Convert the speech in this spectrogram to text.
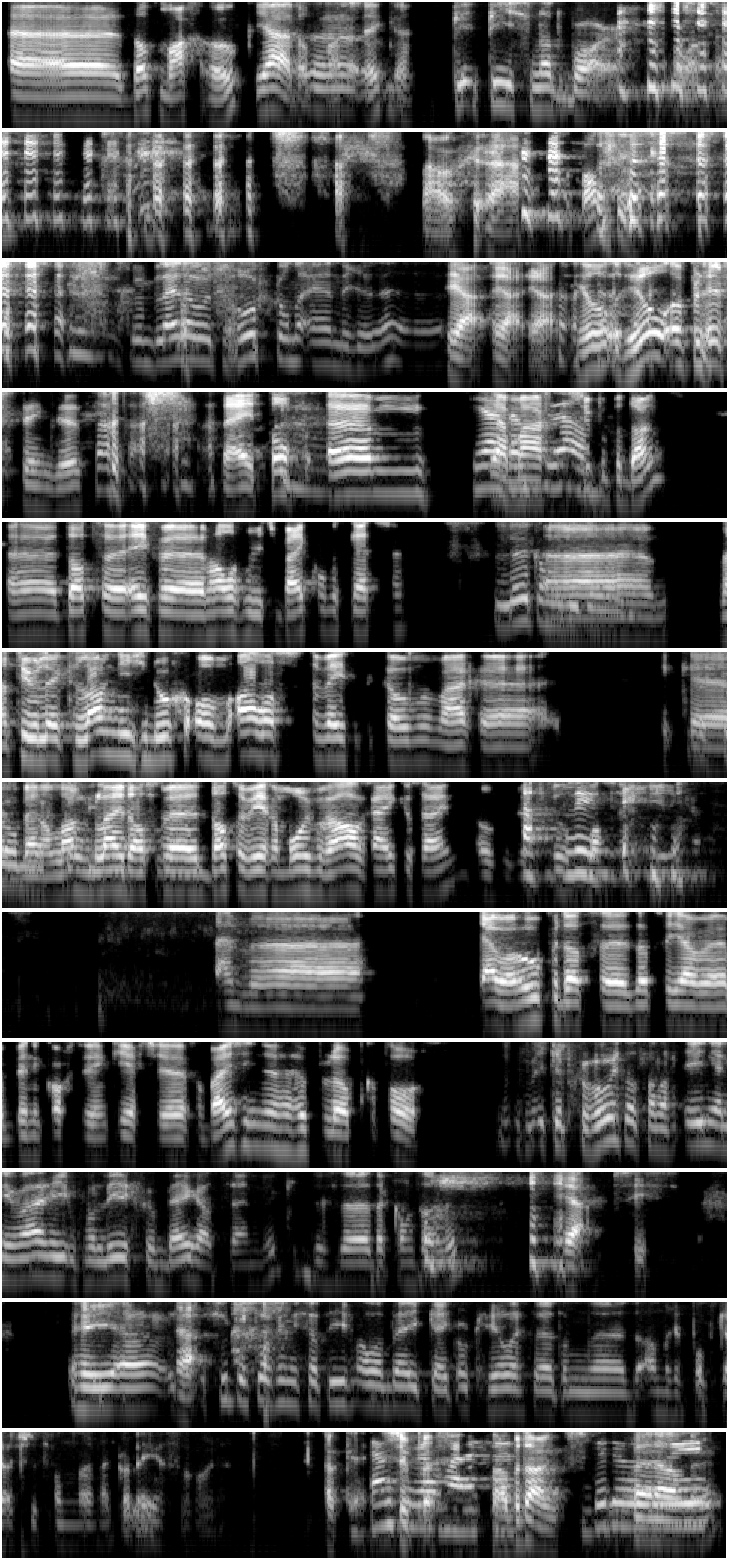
Eh, dat mag ook, ja, dat mag Eh, zeker. Pe- Peace not war. Nou ja, fantastisch. ik ben blij dat we het hoog konden eindigen. Hè. Ja, ja, ja. Heel, heel uplifting dit. Nee, top. Ehm, Ja, ja. Maarten, super bedankt. eh, dat we even een half uurtje bij konden kletsen. Leuk om te doen. Ehm, natuurlijk lang niet genoeg om alles te weten te komen, maar eh, ik eh, ben al lang blij dat we, dat we weer een mooi verhaal rijker zijn. Over in Amerika. En eh, ja, we hopen dat, eh, dat we jou binnenkort weer een keertje voorbij zien huppelen op kantoor. Ik heb gehoord dat vanaf 1 januari volledig voorbij gaat zijn, Luc. Dus eh, dat komt wel goed. Ja, precies. Hey, eh, Ja. super tof initiatief allebei. Ik kijk ook heel erg uit om eh, de andere podcastjes van, eh, van collega's te horen. Oké, super. Nou, bedankt. Doei doei. Fijne avond. hè.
